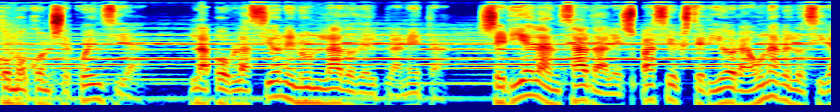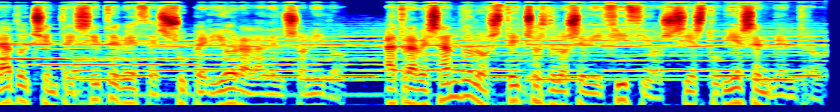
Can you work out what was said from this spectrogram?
Como consecuencia, la población en un lado del planeta sería lanzada al espacio exterior a una velocidad 87 veces superior a la del sonido, atravesando los techos de los edificios si estuviesen dentro.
